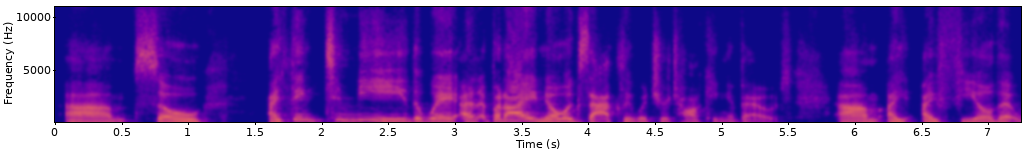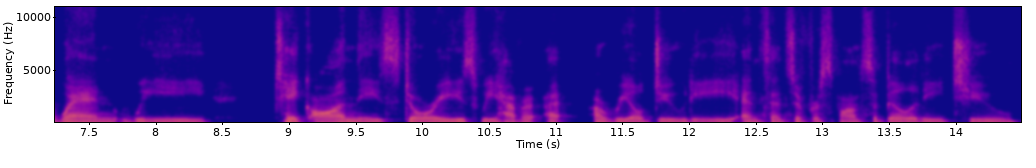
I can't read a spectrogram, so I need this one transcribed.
Um, so I think to me the way but I know exactly what you're talking about. Um, I I feel that when we take on these stories, we have a, a, a real duty and sense of responsibility to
